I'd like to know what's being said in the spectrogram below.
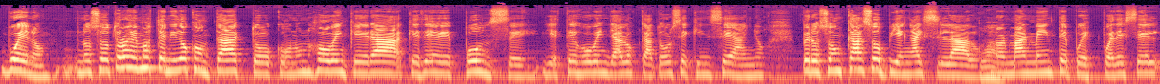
Bueno, nosotros hemos tenido contacto con un joven que era que es de Ponce y este joven ya a los 14, 15 años, pero son casos bien aislados. Wow. Normalmente pues puede ser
